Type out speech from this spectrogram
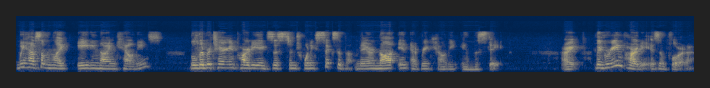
We have something like 89 counties. The Libertarian Party exists in 26 of them. They are not in every county in the state. All right. The Green Party is in Florida.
